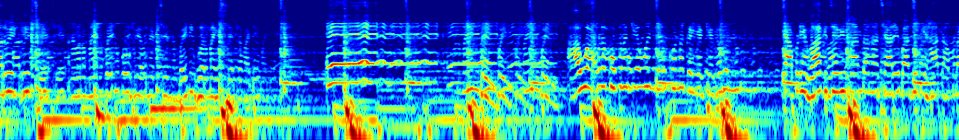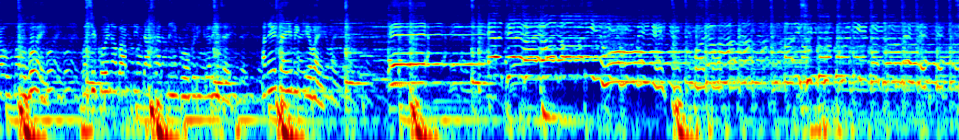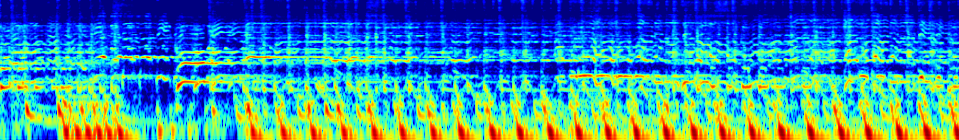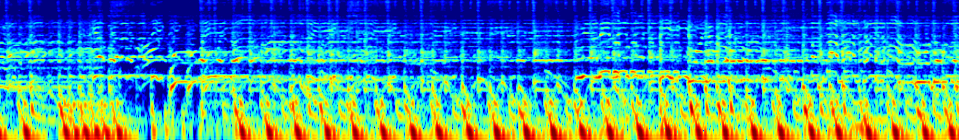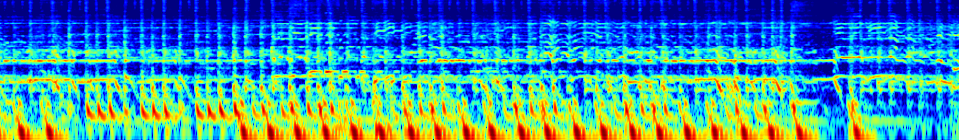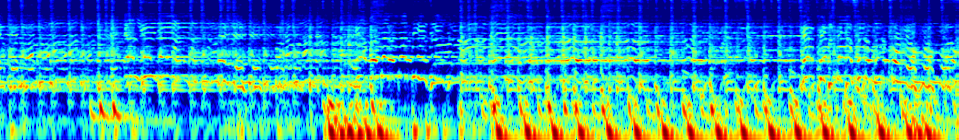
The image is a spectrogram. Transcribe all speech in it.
મારું એક ગીત છે અને મારા મયંકભાઈ નું બહુ ફેવરેટ છે અને ભાઈની ફરમાઈશ છે એટલા માટે. એ આવું આપણે કોકને કેવું હોય કોને કહીએ? કે ખબર કે આપણી વાઘ જેવી માતાના ચારે બાજુની હાથ આપણા ઉપર હોય પછી કોઈના બાપની તાકાત નહીં ગોગડી કરી જાય. અને એ ટાઈમે કહેવાય. એ Yeah. Oh.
